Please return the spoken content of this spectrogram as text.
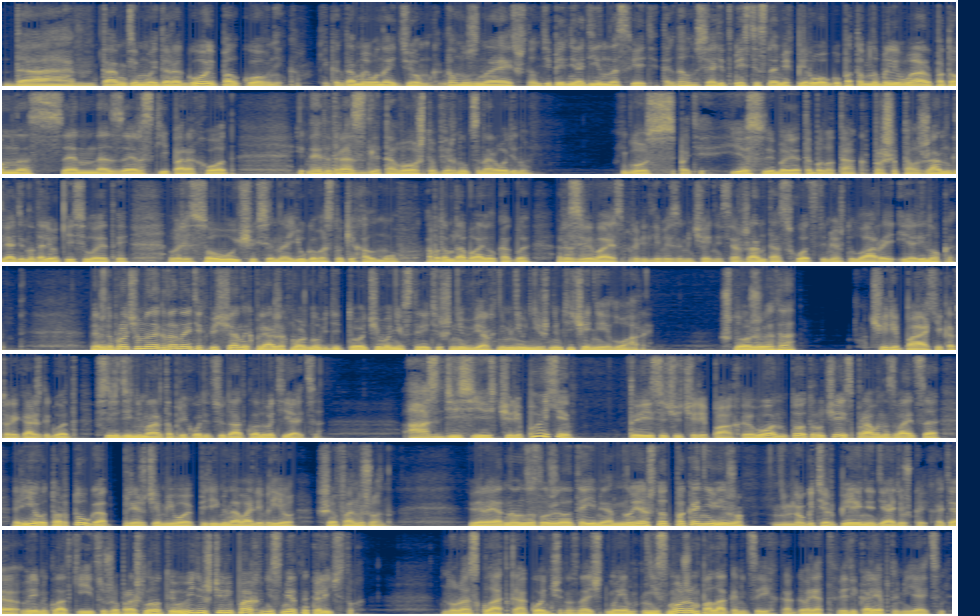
Да, там, где мой дорогой полковник. И когда мы его найдем, когда он узнает, что он теперь не один на свете, тогда он сядет вместе с нами в пирогу, потом на боливар, потом на Сен-Назерский пароход. И на этот раз для того, чтобы вернуться на родину. «Господи, если бы это было так!» — прошептал Жан, глядя на далекие силуэты, вырисовывающихся на юго-востоке холмов. А потом добавил, как бы развивая справедливые замечания сержанта о сходстве между Луарой и Ореноко. «Между прочим, иногда на этих песчаных пляжах можно увидеть то, чего не встретишь ни в верхнем, ни в нижнем течении Луары». «Что же это?» «Черепахи, которые каждый год в середине марта приходят сюда откладывать яйца». «А здесь есть черепахи?» Тысячи черепах. И вон тот ручей справа называется Рио-Тортуга, прежде чем его переименовали в Рио-Шефанжон. Вероятно, он заслужил это имя, но я что-то пока не вижу. Немного терпения, дядюшка, хотя время кладки яиц уже прошло, ты увидишь черепах в несметных количествах. Ну, раз кладка окончена, значит, мы не сможем полакомиться их, как говорят, великолепными яйцами.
